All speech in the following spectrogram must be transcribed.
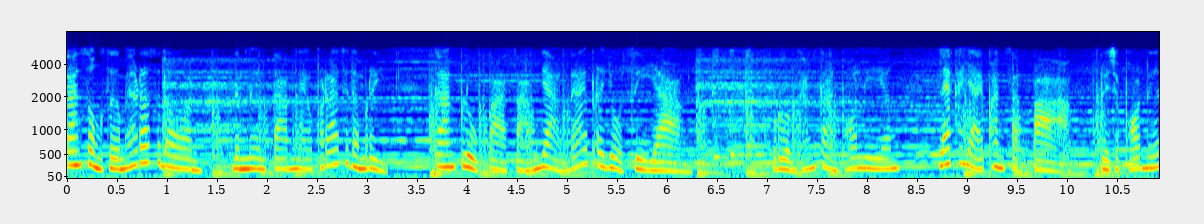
การส่งเสริมให้ราษฎรดำเนินตามแนวพระราชดำริ การปลูกป่าสามอย่างได้ประโยชน์4อย่าง รวมทั้งการเพาะเลี้ยง และขยายพันธุ์สัตว์ป่า โดยเฉพาะเนื้อ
